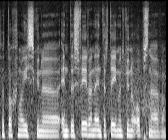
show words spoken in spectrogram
ze toch nog eens kunnen in de sfeer van de entertainment kunnen opsnuiven.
